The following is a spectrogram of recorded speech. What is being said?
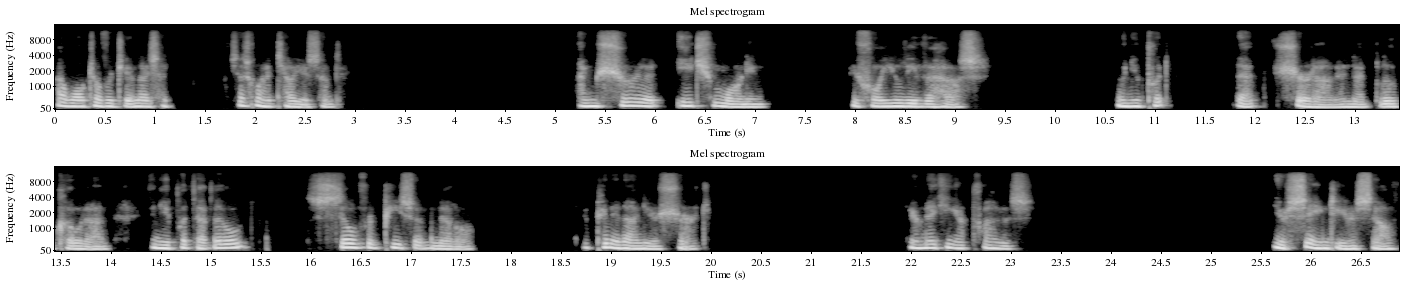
I walked over to him and I said, I just want to tell you something. I'm sure that each morning before you leave the house, when you put that shirt on and that blue coat on, and you put that little silver piece of metal, you pin it on your shirt. You're making a promise. You're saying to yourself,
